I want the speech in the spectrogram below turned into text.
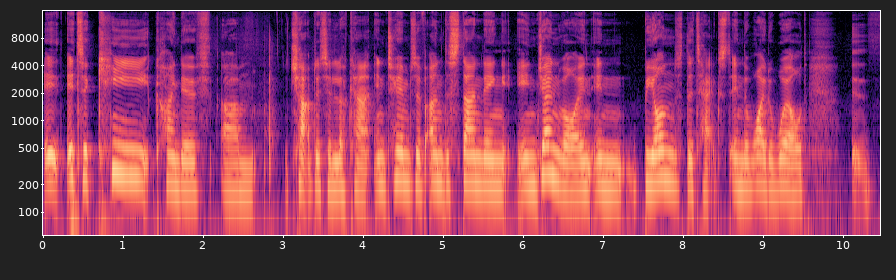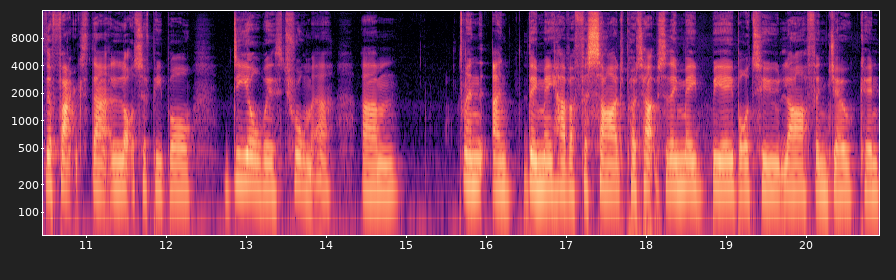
it, it's a key kind of um, chapter to look at in terms of understanding in general, in, in beyond the text, in the wider world, the fact that lots of people deal with trauma um, and and they may have a facade put up so they may be able to laugh and joke and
